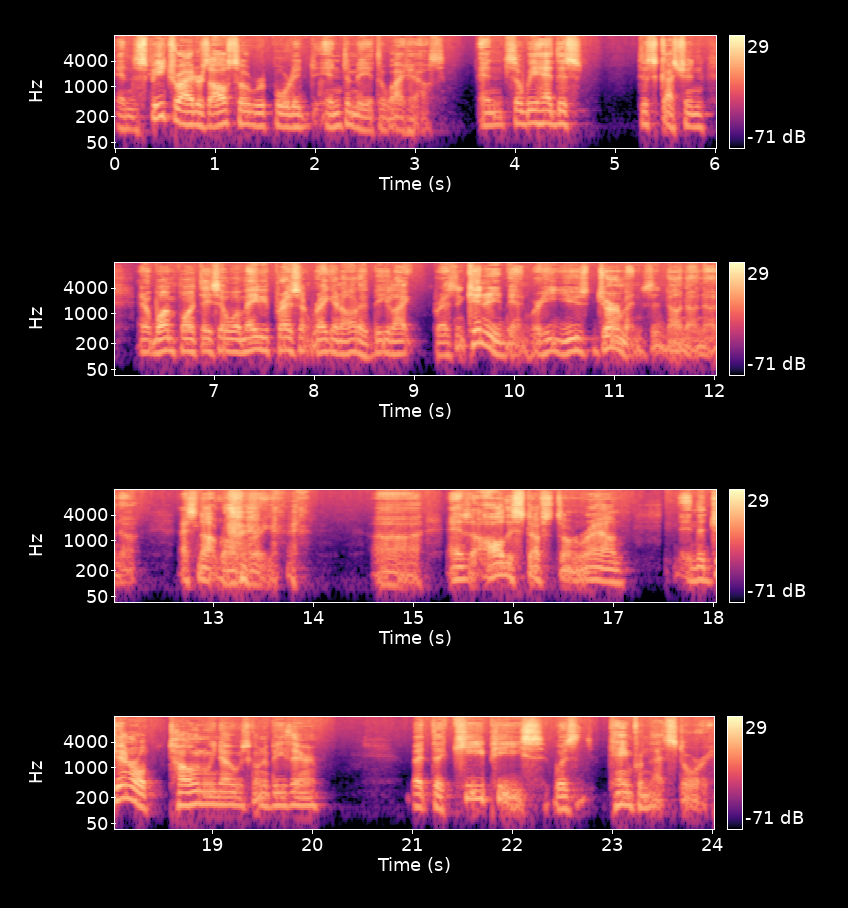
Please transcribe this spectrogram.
and the speechwriters also reported into me at the White House. And so we had this discussion. And at one point, they said, "Well, maybe President Reagan ought to be like President Kennedy had been, where he used German." I said, "No, no, no, no, that's not Ronald Reagan." Uh, and all this stuff's thrown around. In the general tone, we know was going to be there, but the key piece was came from that story.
